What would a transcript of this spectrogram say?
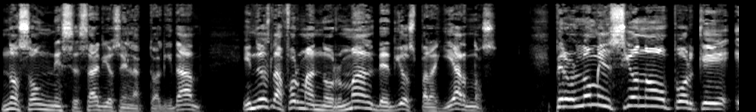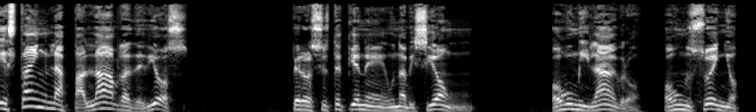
no son necesarios en la actualidad y no es la forma normal de Dios para guiarnos. Pero lo menciono porque está en la palabra de Dios. Pero si usted tiene una visión, o un milagro, o un sueño,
